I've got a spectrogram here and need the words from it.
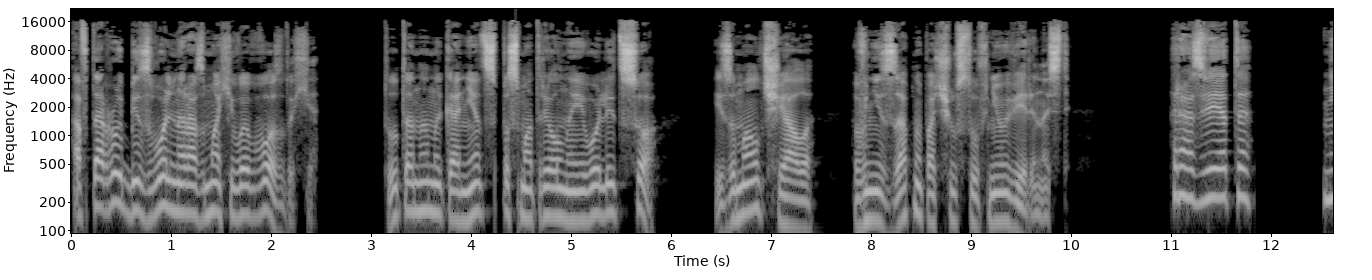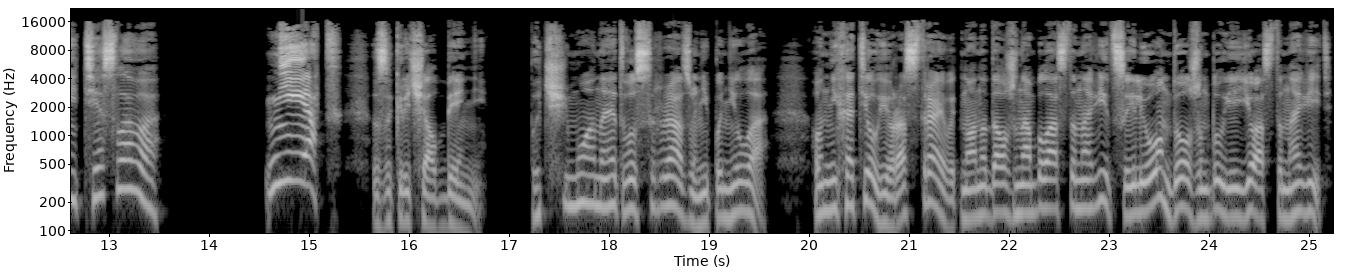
а второй безвольно размахивая в воздухе. Тут она, наконец, посмотрела на его лицо и замолчала, внезапно почувствовав неуверенность. «Разве это не те слова?» «Нет!» — закричал Бенни. Почему она этого сразу не поняла? Он не хотел ее расстраивать, но она должна была остановиться, или он должен был ее остановить.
